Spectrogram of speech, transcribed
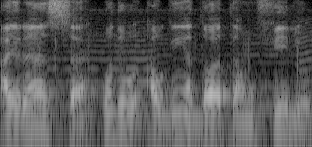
A herança, quando alguém adota um filho,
